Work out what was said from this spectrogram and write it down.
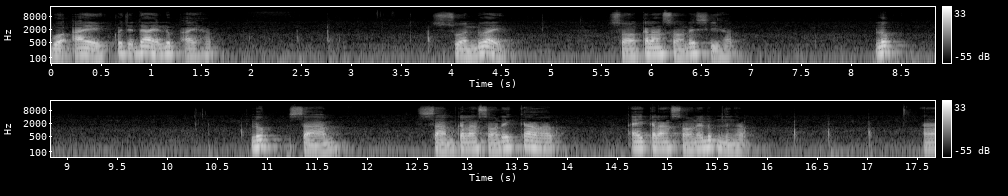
บวกไอก็จะได้ลบไอครับ ส่วนด้วยสองกำลังสองได้สี่ครับ ลบ ลบสามสามกำลังสองได้เก้าครับไอกำลังสองได้ลบหนึ่งครับอ่า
